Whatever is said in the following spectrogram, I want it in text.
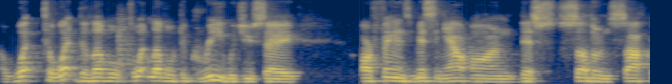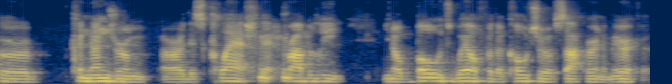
What to what the level to what level degree would you say are fans missing out on this Southern soccer conundrum or this clash that probably, you know, bodes well for the culture of soccer in America?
